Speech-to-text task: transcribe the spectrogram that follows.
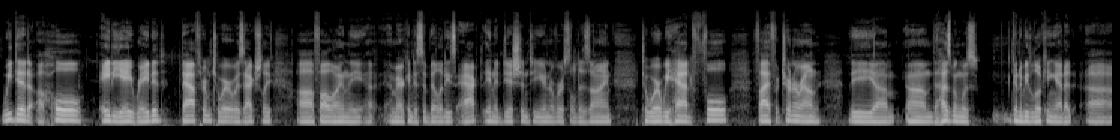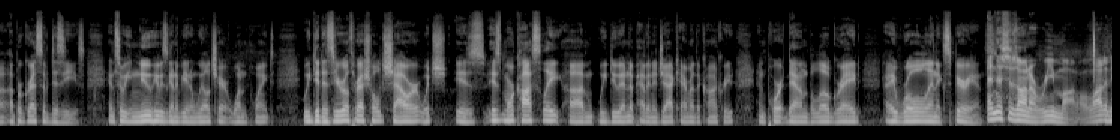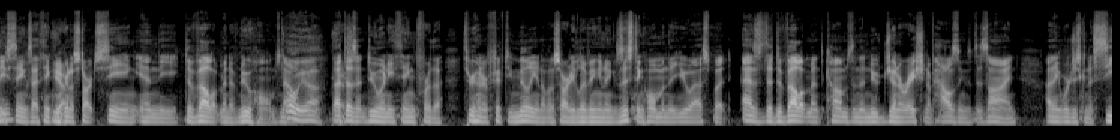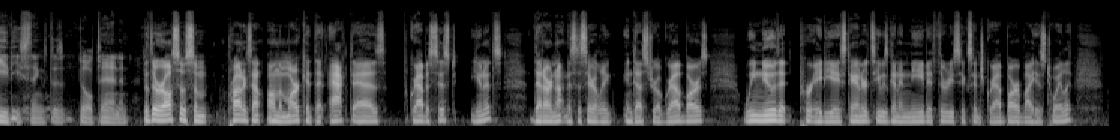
we did a whole ADA rated bathroom to where it was actually uh, following the uh, American Disabilities Act, in addition to universal design, to where we had full five foot turnaround. The um, um, the husband was going to be looking at a, uh, a progressive disease, and so he knew he was going to be in a wheelchair at one point. We did a zero threshold shower, which is is more costly. Um, we do end up having to jackhammer the concrete and pour it down below grade. A roll in experience. And this is on a remodel. A lot of these things I think Yeah. we're going to start seeing in the development of new homes. Now, Oh, yeah. that doesn't do anything for the 350 million of us already living in an existing home in the U.S. But as the development comes and the new generation of housing is designed, I think we're just going to see these things built in. And But there are also some products out on the market that act as grab assist units that are not necessarily industrial grab bars. We knew that per ADA standards, he was going to need a 36 inch grab bar by his toilet,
